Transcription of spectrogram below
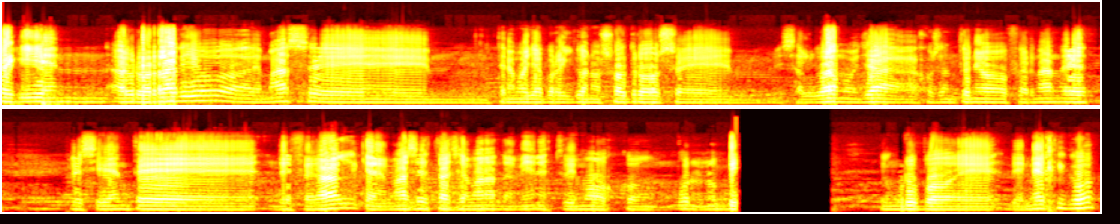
aquí en Agroradio, además eh, tenemos ya por aquí con nosotros, eh, saludamos ya a José Antonio Fernández, presidente de FEDAL, que además esta semana también estuvimos con, bueno, no un grupo de, México,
